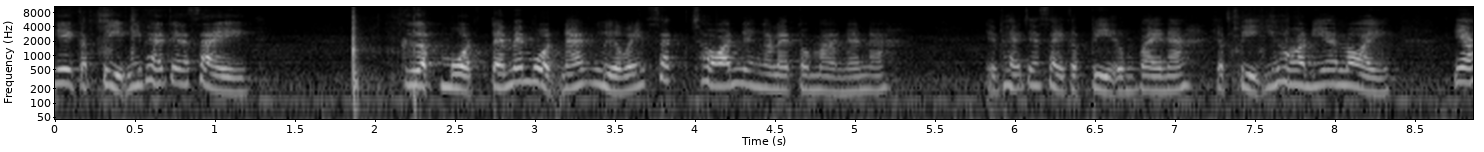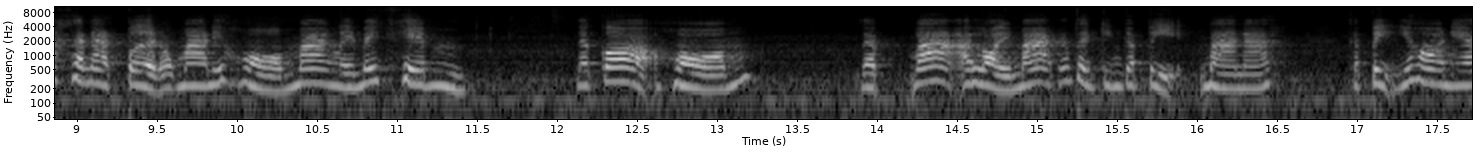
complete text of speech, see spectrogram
นี่กะปินี่แพทย์จะใส่เกือบหมดแต่ไม่หมดนะ เหลือไว้สักช้อนหนึ่งอะไรประมาณนั้นนะ เดี๋ยวแพทย์จะใส่กะปิลงไปนะกะปิยี่ห้อนี้อร่อย เนี่ยขนาดเปิดออกมานี่หอมมากเลยไม่เค็ม แล้วก็หอม แบบว่าอร่อยมากตั้งแต่กินกะปิมานะกะปิยี่ห้อนี้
